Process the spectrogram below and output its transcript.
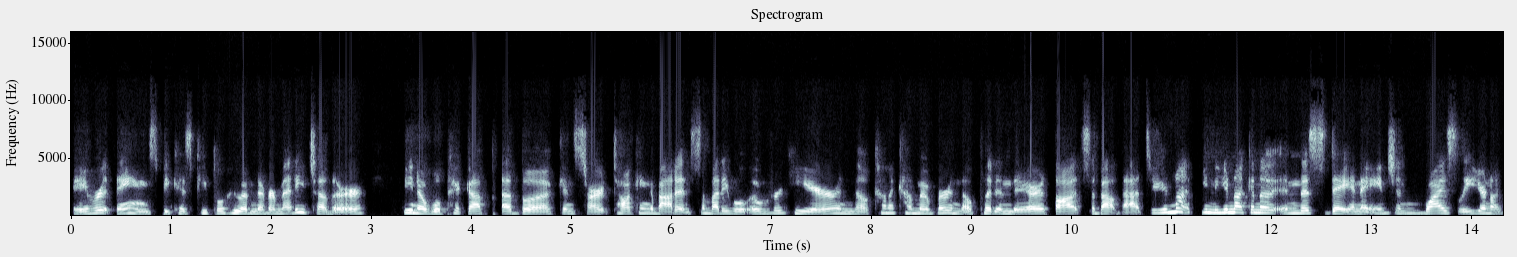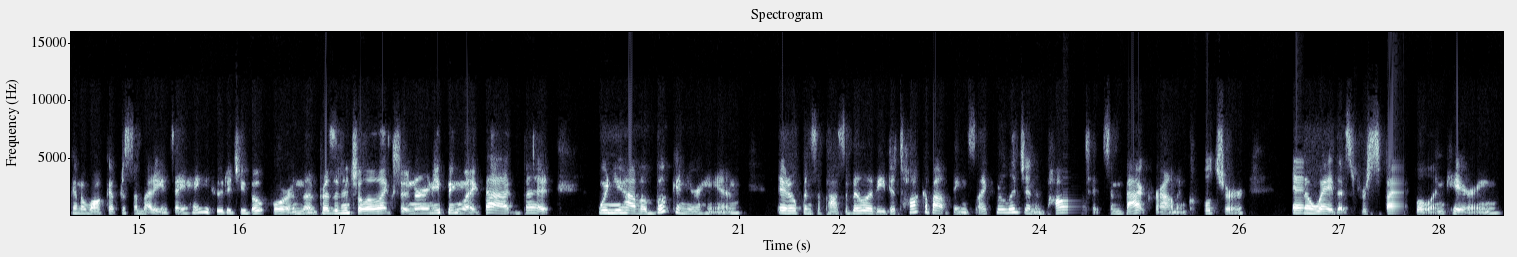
favorite things because people who have never met each other, you know, we'll pick up a book and start talking about it. And somebody will overhear and they'll kind of come over and they'll put in their thoughts about that. So you're not, you know, you're not going to, in this day and age and wisely, you're not going to walk up to somebody and say, Hey, who did you vote for in the presidential election or anything like that. But when you have a book in your hand, it opens the possibility to talk about things like religion and politics and background and culture in a way that's respectful and caring.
